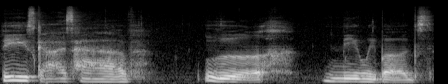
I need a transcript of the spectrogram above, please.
These guys have ugh, mealy bugs.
